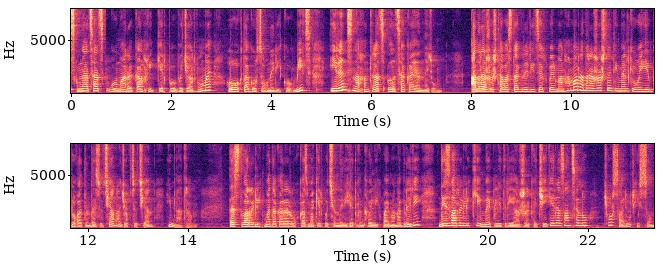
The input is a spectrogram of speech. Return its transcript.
իսկ մնացած գումարը կանխիկ կերպով վճարվում է հողօգտագործողների կողմից իրենց նախընտրած լցակայաններում։ Անհրաժեշտ հավաստագրերի ձեռքբերման համար անհրաժեշտ է դիմել գյուղի եւ գյուղատնտեսության աջակցության հիմնադրամ։ Ըստ վառելիք մատակարարող կազմակերպությունների հետ կնքվելիք պայմանագրերի դիզվառելիքի 1 լիտրի արժեքը չի գերազանցելու 450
